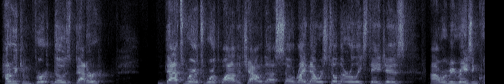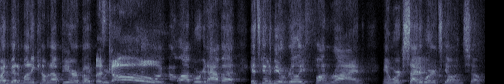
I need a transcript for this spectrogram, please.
how do we convert those better? That's where it's worthwhile to chat with us. So right now we're still in the early stages. Uh, we're gonna be raising quite a bit of money coming up here, but let's we're, go. A lot. We're gonna have a. It's gonna be a really fun ride, and we're excited where it's going. So.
